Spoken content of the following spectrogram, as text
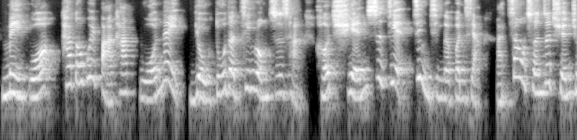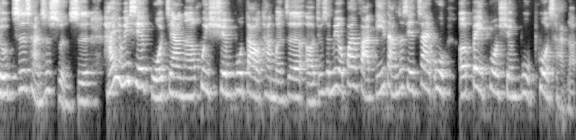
美国它都会把它国内有毒的金融资产和全世界尽情的分享啊，造成这全球资产是损失。还有一些国家呢，会宣布到他们这呃，就是没有办法抵挡这些债务，而被迫宣布破产了。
